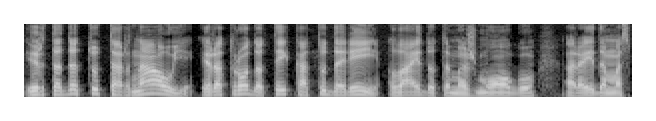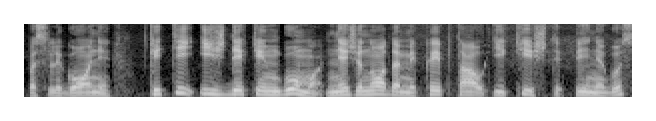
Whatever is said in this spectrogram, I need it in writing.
Ir tada tu tarnauji ir atrodo tai, ką tu darėjai, laidotama žmogų ar eidamas pas ligonį, Kiti iš dėkingumo, nežinodami, kaip tau įkišti pinigus,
